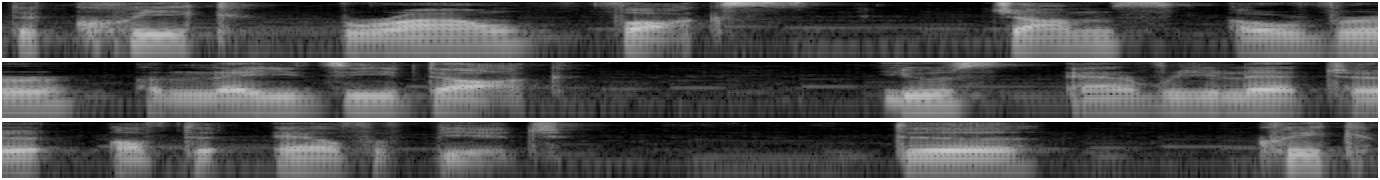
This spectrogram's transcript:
the quick brown fox jumps over a lazy dog use every letter of the alphabet. The quick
